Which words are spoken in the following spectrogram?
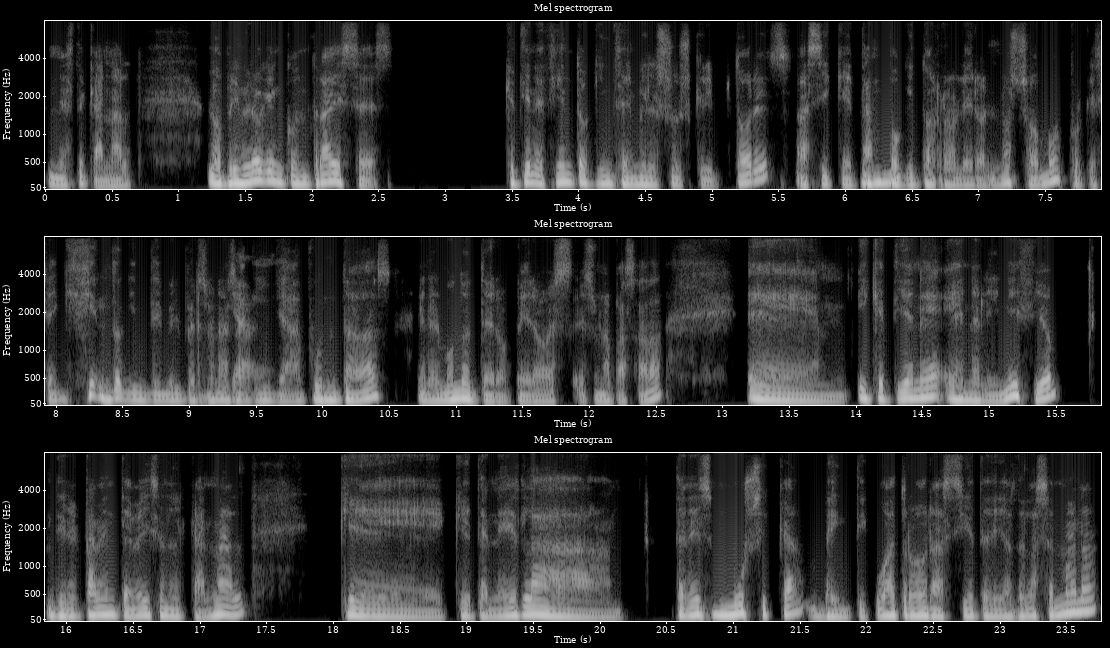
En este canal. Lo primero que encontráis es que tiene 115.000 suscriptores, así que tan poquitos roleros no somos, porque si hay 115.000 personas aquí ya apuntadas en el mundo entero, pero es, una pasada. Eh, y que tiene en el inicio, directamente veis en el canal, que tenéis la, tenéis música 24 horas, 7 días de la semana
